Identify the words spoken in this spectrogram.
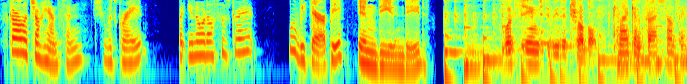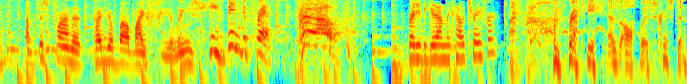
Scarlett Johansson, she was great. But you know what else is great? Movie therapy. Indeed, indeed. What seems to be the trouble? Can I confess something? I'm just trying to tell you about my feelings. He's been depressed. Help! Ready to get on the couch, Rafer? I'm ready as always, Kristen.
